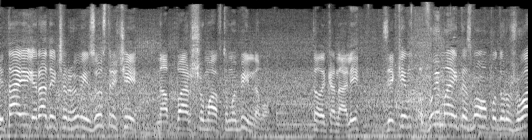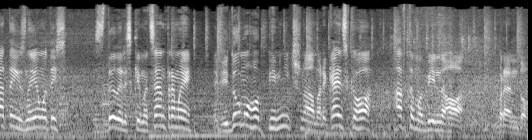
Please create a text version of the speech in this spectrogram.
Вітаю і радий черговій зустрічі на першому автомобільному телеканалі, з яким ви маєте змогу подорожувати і знайомитись з дилерськими центрами відомого північноамериканського автомобільного бренду.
